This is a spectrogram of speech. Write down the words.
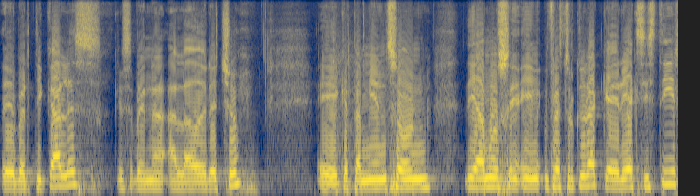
verticales que se ven al lado derecho. Eh, que también son, digamos, infraestructura que debería existir.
